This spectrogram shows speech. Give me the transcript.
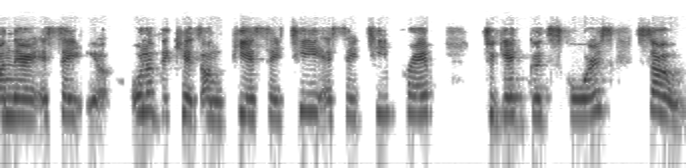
on their essay, all of the kids on PSAT, SAT prep, to get good scores. So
